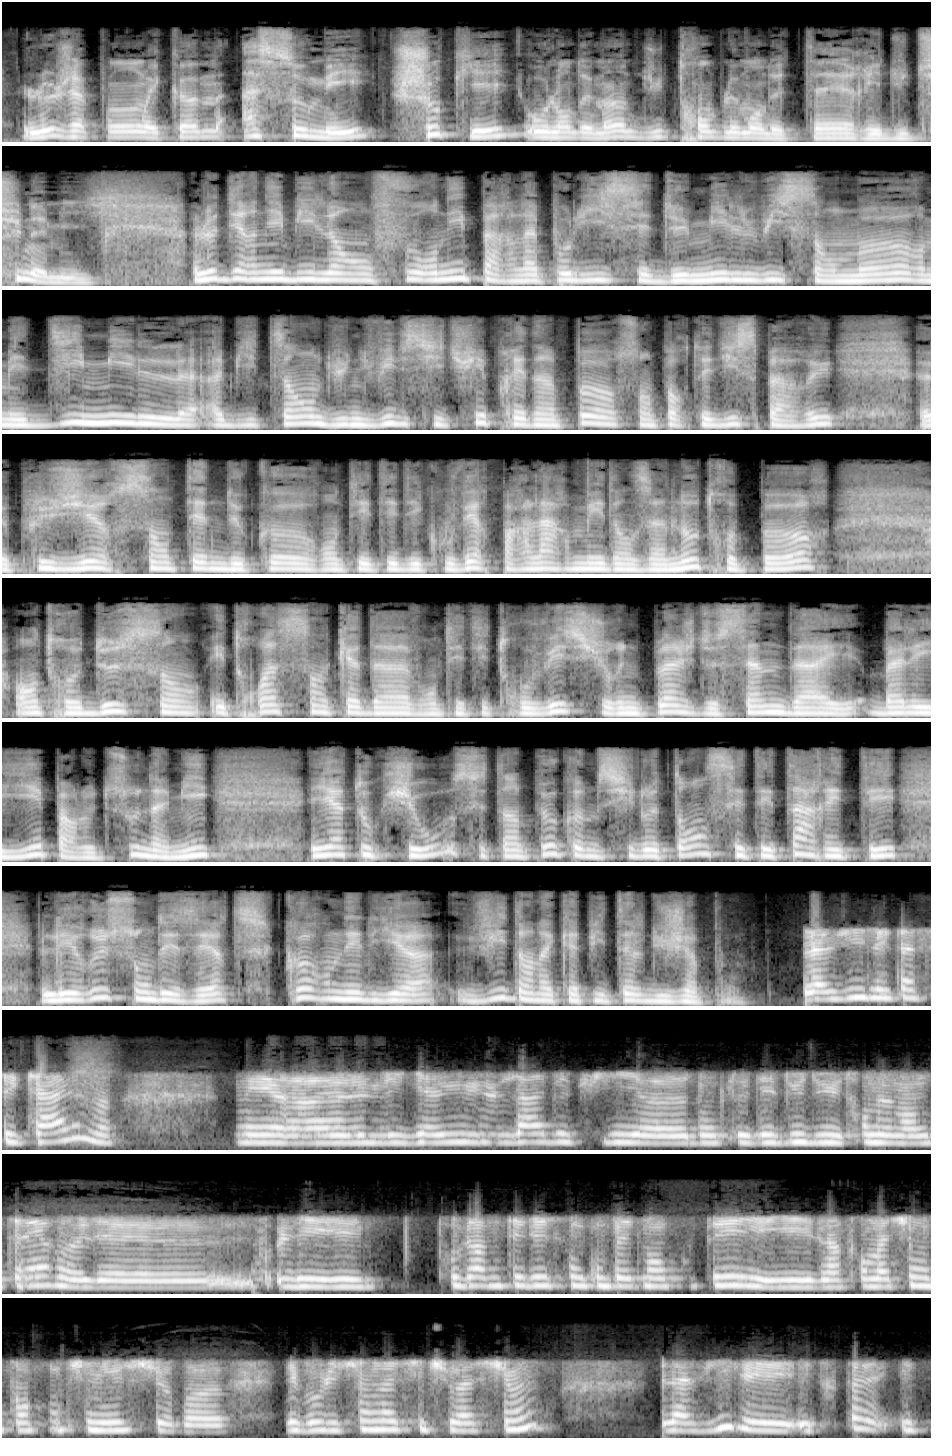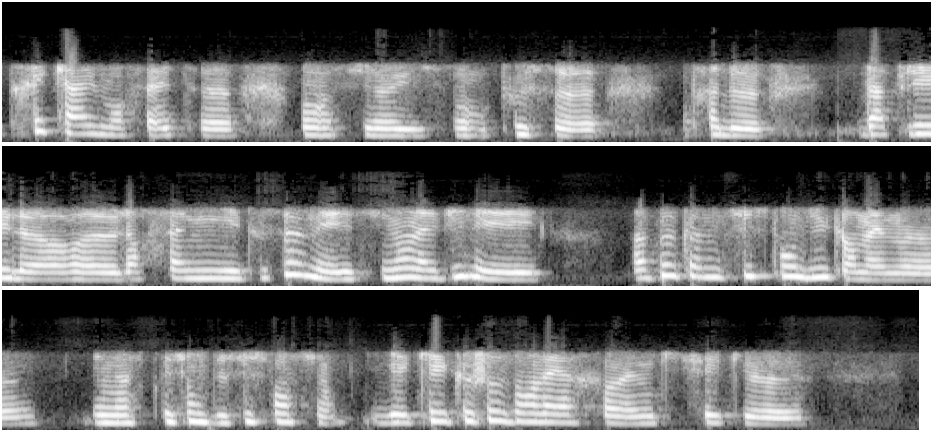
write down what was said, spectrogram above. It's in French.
Le Japon est comme assommé, choqué au lendemain du tremblement de terre et du tsunami. Le dernier bilan fourni par la police est de 1800 morts, mais 10 000 habitants d'une ville située près d'un port sont portés disparus. Euh, plusieurs centaines de corps ont été découverts par l'armée dans un autre port. Entre 200 et 300 cadavres ont été trouvés sur une plage de Sendai balayée par le tsunami. Et à Tokyo, c'est un peu comme si le temps s'était arrêté. Les rues sont désertes. Cornelia vit dans la capitale du Japon. La ville est assez calme. Mais euh, il y a eu là depuis euh, donc le début du tremblement de terre, les, les, programmes télé sont complètement coupés et l'information est en continu sur euh, l'évolution de la situation. La ville est, très calme en fait. Bon, ils sont tous en train d'appeler leur leur famille et tout ça, mais sinon la ville est un peu comme suspendue quand même. Une expression de suspension. Il y a quelque chose dans l'air quand même qui fait que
